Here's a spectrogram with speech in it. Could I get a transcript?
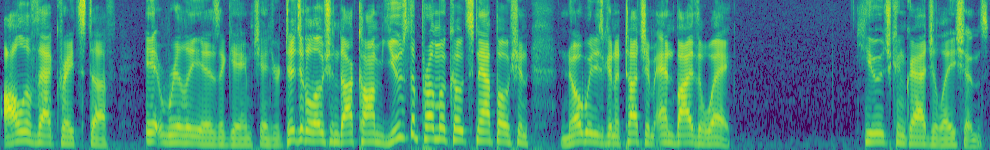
all of that great stuff. It really is a game changer. DigitalOcean.com. Use the promo code SNAPOcean. Nobody's going to touch them. And by the way, huge congratulations.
